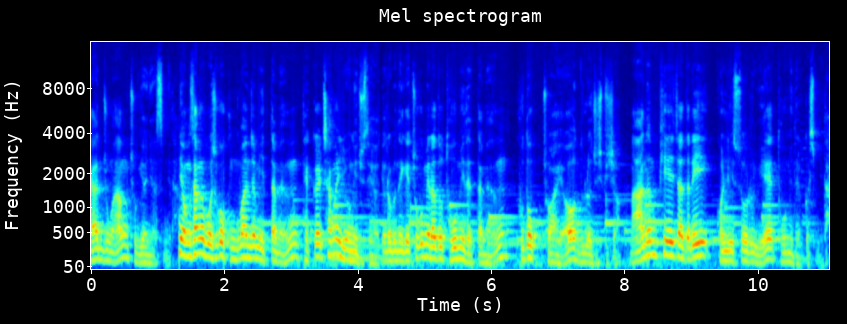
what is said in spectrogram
대한중앙 조기현이었습니다. 영상을 보시고 궁금한 점이 있다면 댓글창을 이용해 주세요. 여러분에게 조금이라도 도움이 됐다면 구독, 좋아요 눌러 주십시오. 많은 피해자들이 권리 수호를 위해 도움이 될 것입니다.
